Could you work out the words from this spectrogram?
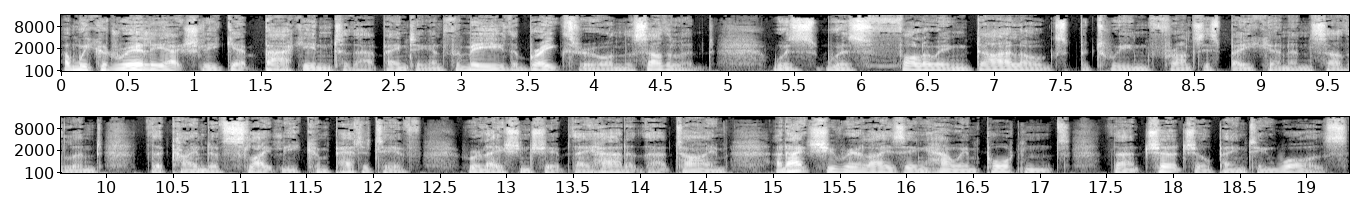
And we could really actually get back into that painting. And for me, the breakthrough on the Sutherland was was following dialogues between Francis Bacon and Sutherland, the kind of slightly competitive relationship they had at that time, and actually realizing how important that Churchill painting was.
